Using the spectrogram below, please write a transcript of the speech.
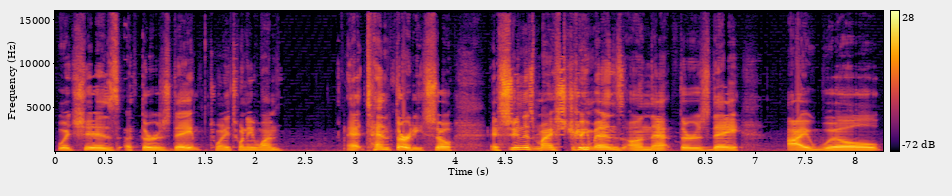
which is a Thursday, 2021, at 10.30. So as soon as my stream ends on that Thursday, I will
